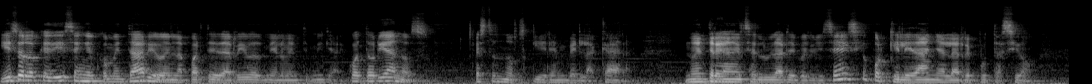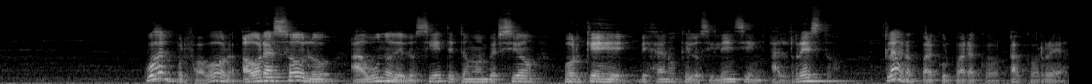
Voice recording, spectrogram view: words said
Y eso es lo que dice en el comentario en la parte de arriba de 20 milla. Ecuatorianos, estos nos quieren ver la cara. No entregan el celular de licencia porque le daña la reputación. ¿Cuál, por favor? Ahora solo a uno de los siete toman versión porque dejaron que lo silencien al resto. Claro, para culpar a, a Correa.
